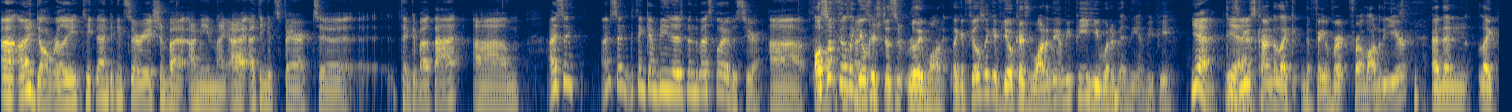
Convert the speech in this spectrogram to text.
Uh, I don't really take that into consideration, but I mean, like, I, I think it's fair to think about that. Um, I just think I just think, think Embiid has been the best player this year. Uh, also what- feels like Jokic doesn't really want it like it feels like if Jokic wanted the mvp he would have been the mvp. Yeah, because yeah. he was kind of like the favorite for a lot of the year and then like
